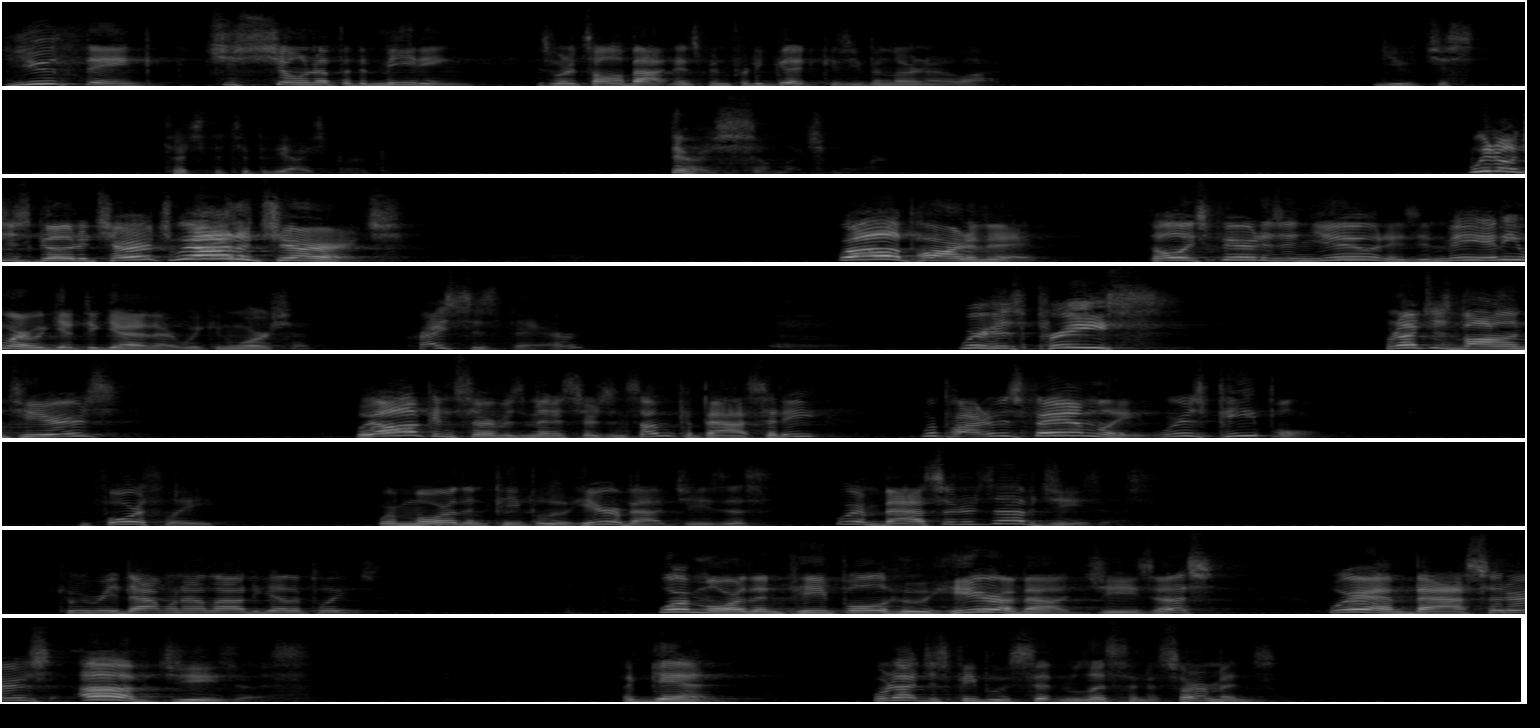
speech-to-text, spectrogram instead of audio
You think just showing up at the meeting is what it's all about, and it's been pretty good because you've been learning a lot. You've just touched the tip of the iceberg. There is so much more. We don't just go to church, we are the church. We're all a part of it. The Holy Spirit is in you and is in me. Anywhere we get together, we can worship. Christ is there. We're his priests. We're not just volunteers. We all can serve as ministers in some capacity. We're part of his family. We're his people. And fourthly, we're more than people who hear about Jesus. We're ambassadors of Jesus. Can we read that one out loud together, please? We're more than people who hear about Jesus. We're ambassadors of Jesus. Again, we're not just people who sit and listen to sermons.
